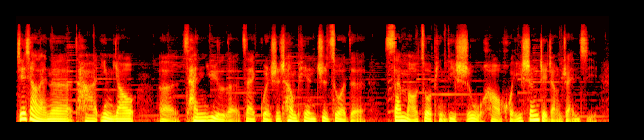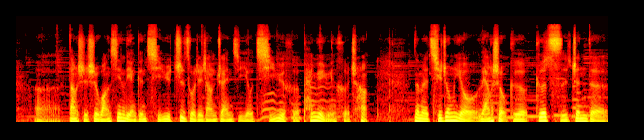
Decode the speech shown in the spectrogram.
接下来呢，他应邀呃参与了在滚石唱片制作的三毛作品第十五号《回声》这张专辑。呃，当时是王心莲跟齐豫制作这张专辑，由齐豫和潘越云合唱。那么其中有两首歌，歌词真的。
